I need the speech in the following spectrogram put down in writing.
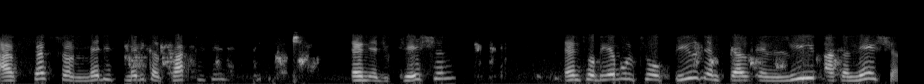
ancestral medi- medical practices, and education, and to be able to build themselves and live as a nation.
